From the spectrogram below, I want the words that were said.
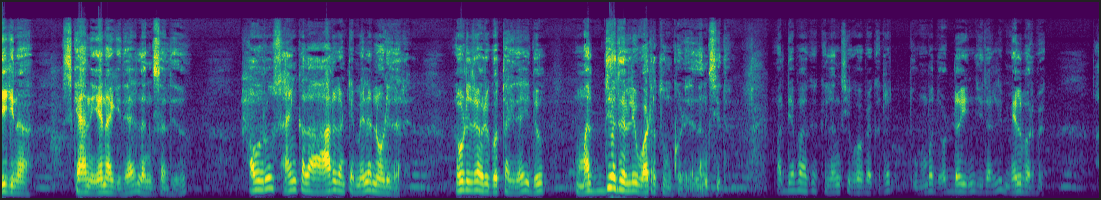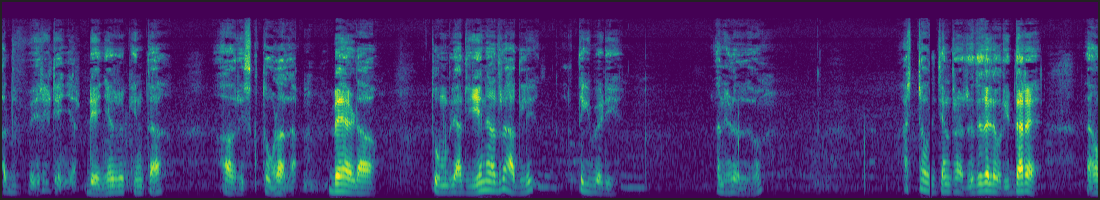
ಈಗಿನ ಸ್ಕ್ಯಾನ್ ಏನಾಗಿದೆ ಲಂಗ್ಸಲ್ಲಿದು ಅವರು ಸಾಯಂಕಾಲ ಆರು ಗಂಟೆ ಮೇಲೆ ನೋಡಿದ್ದಾರೆ. ನೋಡಿದರೆ ಅವ್ರಿಗೆ ಗೊತ್ತಾಗಿದೆ, ಇದು ಮಧ್ಯದಲ್ಲಿ ವಾಟರ್ ತುಂಬಿಕೊಂಡಿದೆ ಲಂಗ್ಸ್ ಇದು. ಮಧ್ಯಭಾಗಕ್ಕೆ ಲಂಗ್ಸಿಗೆ ಹೋಗ್ಬೇಕಂದ್ರೆ ತುಂಬ ದೊಡ್ಡ ಇಂಜಿನಲ್ಲಿ ಮೇಲೆ ಬರಬೇಕು. ಅದು ವೆರಿ ಡೇಂಜರ್ ಡೇಂಜರ್ಗಿಂತ ಆ ರಿಸ್ಕ್ ತೊಗೊಳಲ್ಲ. ಬೇಡ, ತುಂಬಲಿ, ಅದು ಏನಾದರೂ ಆಗಲಿ ತೆಗಿಬೇಡಿ. ನಾನು ಹೇಳೋದು, ಅಷ್ಟು ಅವ್ರ ಜನರ ಹೃದಯದಲ್ಲಿ ಅವ್ರು ಇದ್ದಾರೆ. ನಾವು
